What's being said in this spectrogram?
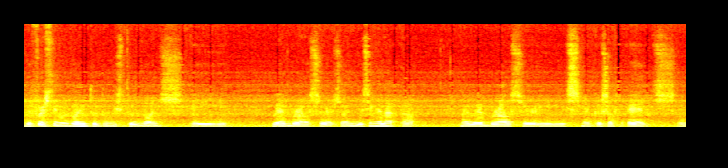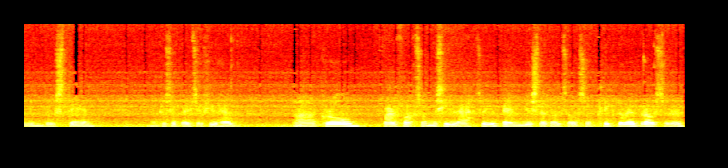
The first thing we're going to do is to launch a web browser. So I'm using a laptop. My web browser is Microsoft Edge. So Windows 10, Microsoft Edge. If you have uh, Chrome, Firefox or Mozilla so you can use that also so click the web browser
